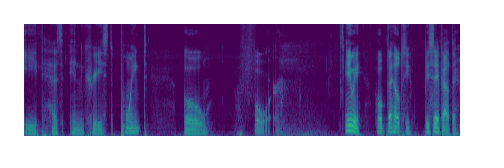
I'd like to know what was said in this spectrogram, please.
ETH has increased 0.04. Anyway, hope that helps you. Be safe out there.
